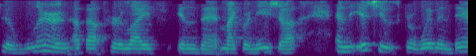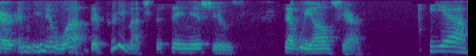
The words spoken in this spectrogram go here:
to learn about her life in the Micronesia and the issues for women there. And you know what? They're pretty much the same issues that we all share. Yeah,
